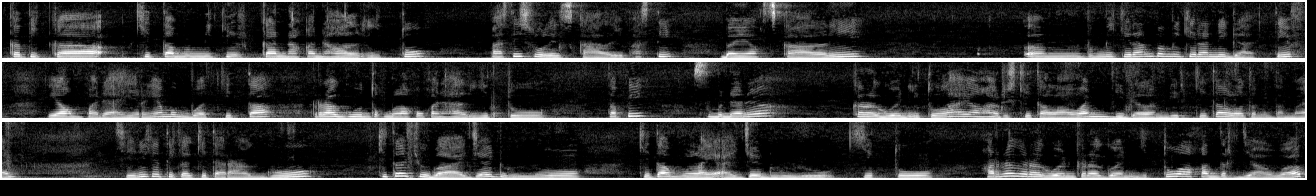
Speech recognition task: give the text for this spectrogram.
ketika kita memikirkan akan hal itu pasti sulit sekali pasti banyak sekali pemikiran-pemikiran um, negatif yang pada akhirnya membuat kita ragu untuk melakukan hal itu. Tapi sebenarnya keraguan itulah yang harus kita lawan di dalam diri kita loh teman-teman. Jadi ketika kita ragu kita coba aja dulu. Kita mulai aja dulu gitu. Karena keraguan-keraguan itu akan terjawab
